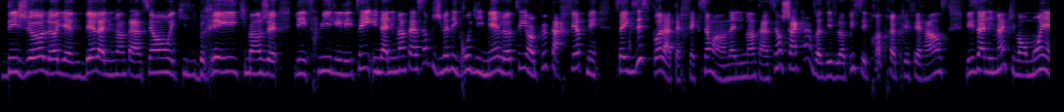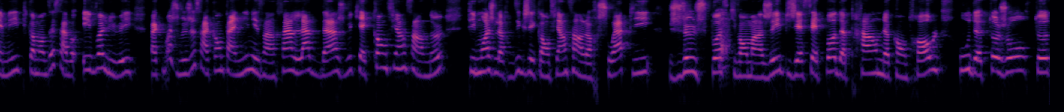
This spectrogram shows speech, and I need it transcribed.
déjà, là, il y a une belle alimentation équilibrée, qui mange les fruits, les laits. Une alimentation, puis je mets des gros guillemets, là, un peu parfaite, mais ça n'existe pas la perfection en alimentation. Chacun va développer ses propres préférences, les aliments qu'ils vont moins aimer. Puis comme on dit, ça va évoluer. Moi, je veux juste accompagner mes enfants là-dedans. Je veux qu'ils aient confiance en eux. Puis moi, je leur dis que j'ai confiance en leur choix. Puis je juge pas ce qu'ils vont manger. Puis j'essaie pas de prendre le contrôle ou de toujours tout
